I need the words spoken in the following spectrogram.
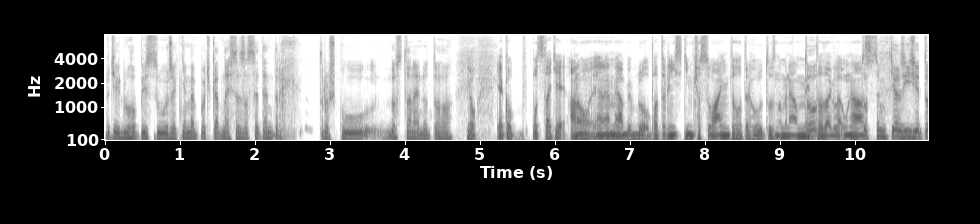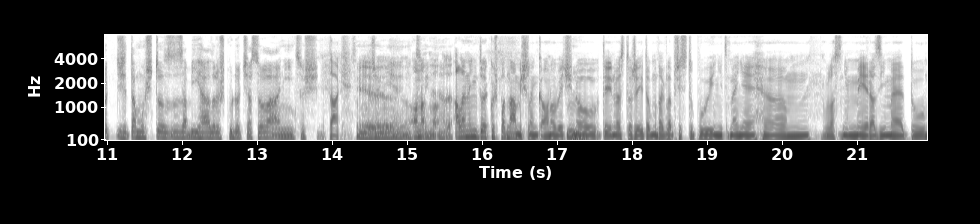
do těch dluhopisů, řekněme, počkat, než se zase ten trh trošku dostane do toho. Jo, jako v podstatě ano, já, nevím, já bych byl opatrný s tím časováním toho trhu, to znamená, my to, to takhle u nás... To jsem chtěl říct, že, to, že tam už to zabíhá trošku do časování, což tak, samozřejmě je ono, Ale není to jako špatná myšlenka, ono většinou hmm. ty investoři tomu takhle přistupují, nicméně um, vlastně my razíme tu uh,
